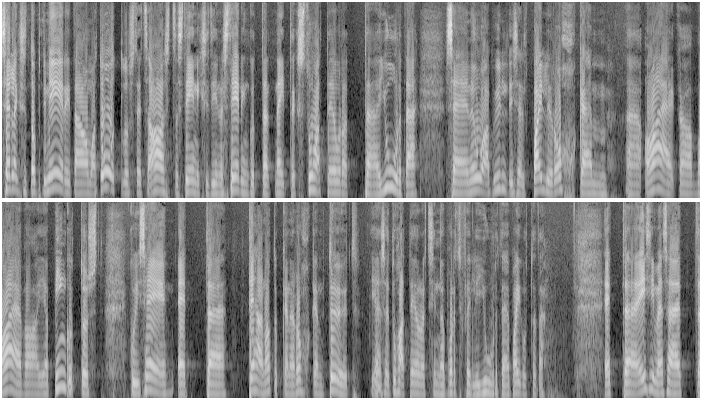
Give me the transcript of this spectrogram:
selleks, et optimeerida oma tootlust, et sa aastas teeniksid investeeringutelt näiteks tuhat eurot äh, juurde. see nõuab üldiselt palju rohkem äh, aega, vaeva ja pingutust kui see, et äh, teha natukene rohkem tööd ja see tuhat eurot sinna portfelli juurde paigutada. et esimesed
